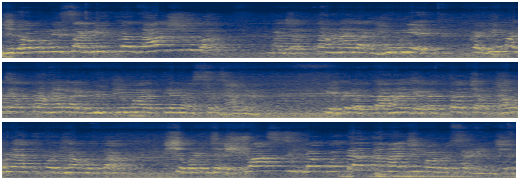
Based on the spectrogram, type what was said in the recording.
जिजाऊंनी सांगितलं जा शिवा माझ्या तानाला घेऊन ये. कधी माझ्या तानाला मिठी मारते असं झालं. इकडे तानाजी रक्ताच्या थारोड्यात पडला होता शेवटचे श्वास शिल्लक होत्या तानाजी माणुसणींचे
